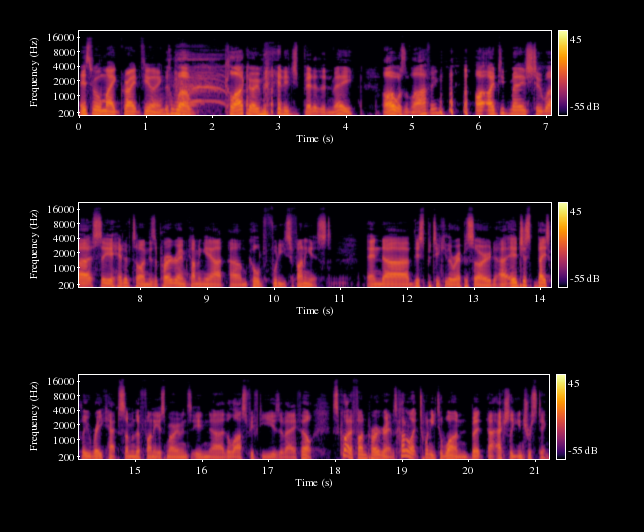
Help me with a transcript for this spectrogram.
This will make great viewing. well, Clarko managed better than me. I wasn't laughing. I, I did manage to uh, see ahead of time. There's a program coming out um, called Footy's Funniest. And uh, this particular episode, uh, it just basically recaps some of the funniest moments in uh, the last 50 years of AFL. It's quite a fun program. It's kind of like 20 to 1, but uh, actually interesting.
